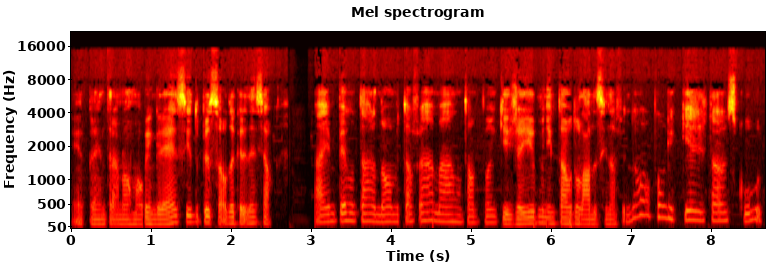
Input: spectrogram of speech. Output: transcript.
é, pra entrar normal com o ingresso e do pessoal da credencial. Aí me perguntaram o nome e tal, eu falei, ah, Marlon, tal, pão e queijo. Aí o menino tava do lado assim na fila, não, pão de queijo, tal, escuto,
